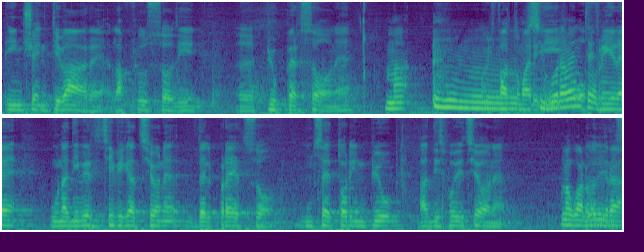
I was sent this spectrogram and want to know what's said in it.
incentivare l'afflusso di eh, più persone? Ma, o il fatto magari di offrire una diversificazione del prezzo, un settore in più a disposizione? Ma guarda Andrea,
